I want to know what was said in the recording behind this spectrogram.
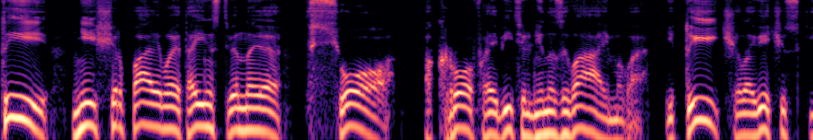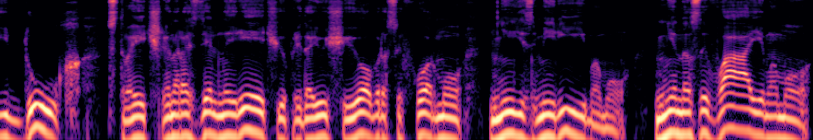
ты, неисчерпаемое таинственное «все», покров и обитель неназываемого, и ты, человеческий дух, с твоей членораздельной речью, придающий образ и форму неизмеримому, неназываемому.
